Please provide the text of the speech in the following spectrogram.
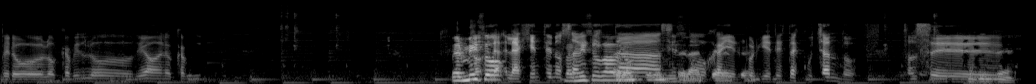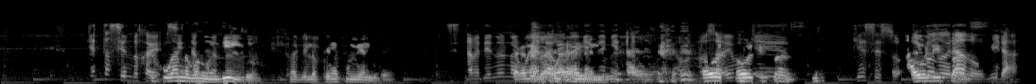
pero los capítulos, digamos, los capítulos... Permiso. No, la, la gente no sabe qué Permiso, está haciendo Javier, porque te está escuchando. Entonces, ¿qué está haciendo Estoy Javier? jugando Sí, está con un jugando dildo, con un dildo. para que los que no están viendo. Se está metiendo en una weá la la mí. metal. No, no Only- sabemos qué, OnlyFans. qué es eso. Algo OnlyFans. dorado, mira.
